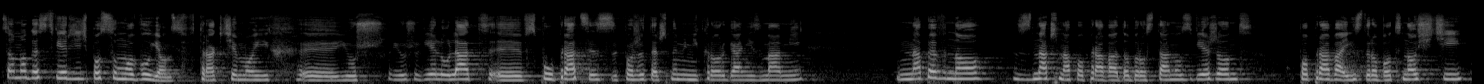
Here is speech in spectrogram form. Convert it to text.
Co mogę stwierdzić podsumowując w trakcie moich y, już, już wielu lat y, współpracy z pożytecznymi mikroorganizmami? Na pewno znaczna poprawa dobrostanu zwierząt, poprawa ich zdrowotności.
